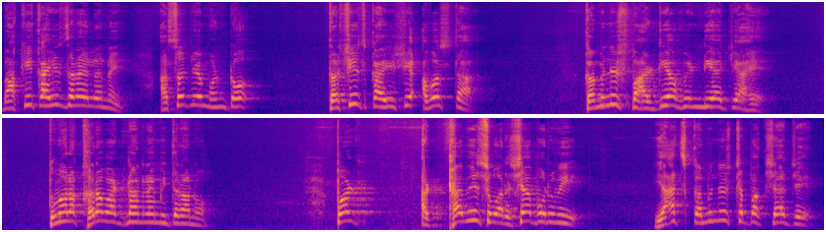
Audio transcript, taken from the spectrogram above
बाकी काहीच राहिलं नाही. असं जे म्हणतो तशीच काहीशी अवस्था कम्युनिस्ट पार्टी ऑफ इंडियाची आहे. तुम्हाला खरं वाटणार नाही मित्रांनो. पण अठ्ठावीस वर्षापूर्वी याच कम्युनिस्ट पक्षाचे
